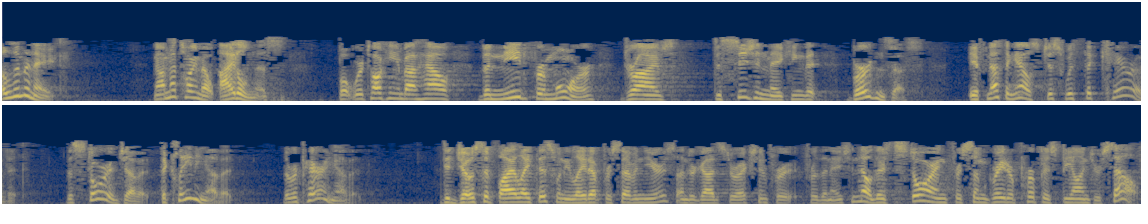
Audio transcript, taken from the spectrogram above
eliminate. Now, I'm not talking about idleness, but we're talking about how the need for more drives decision making that burdens us. If nothing else, just with the care of it, the storage of it, the cleaning of it, the repairing of it. Did Joseph violate this when he laid up for seven years under God's direction for, for the nation? No, there's storing for some greater purpose beyond yourself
